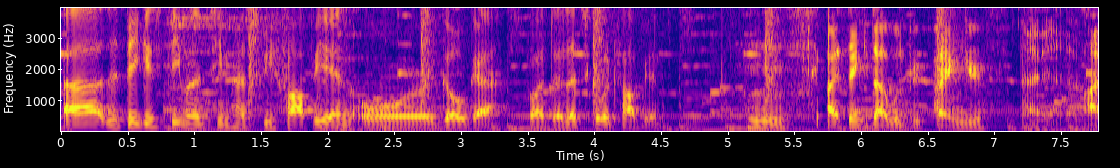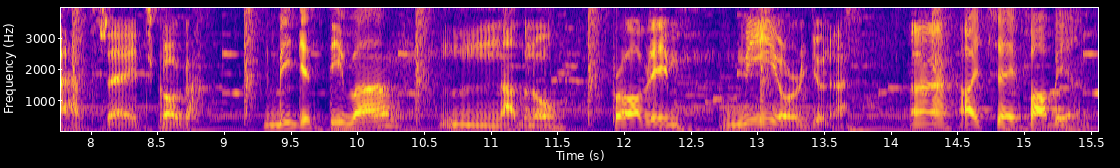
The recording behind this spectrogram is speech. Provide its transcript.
Uh, the biggest demon on the team has to be Fabian or Goga, but uh, let's go with Fabian. Hmm. I think that would be Pengu. I, I have to say it's Goga. The biggest diva? Mm, I don't know. Probably me or Jonas. Uh, I'd say Fabian.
